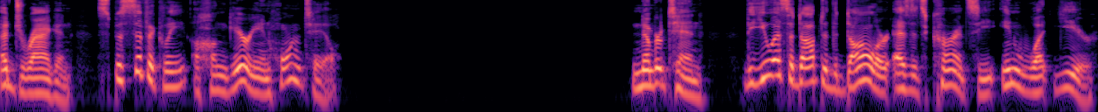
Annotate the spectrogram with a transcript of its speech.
A dragon, specifically a Hungarian horntail. Number 10. The US adopted the dollar as its currency in what year?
